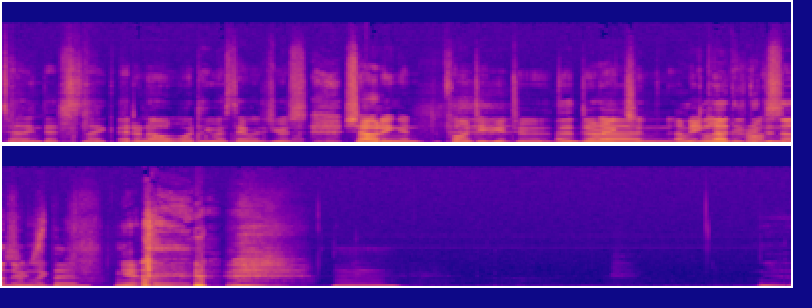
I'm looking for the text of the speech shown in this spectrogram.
telling that's like I don't know what he was saying. but He was shouting and pointing into the I'm direction. Glad. and I'm making glad you crosses didn't and, like- understand. yeah, Hmm. Yeah.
